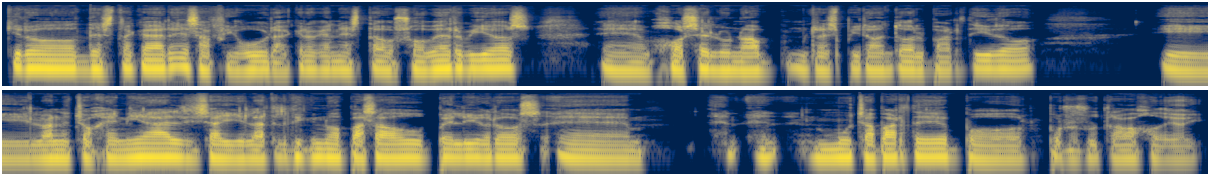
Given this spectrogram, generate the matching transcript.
quiero destacar esa figura. Creo que han estado soberbios. José Luna ha respirado en todo el partido y lo han hecho genial. Y el Atlético no ha pasado peligros en, mucha parte por, por, su trabajo de hoy.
